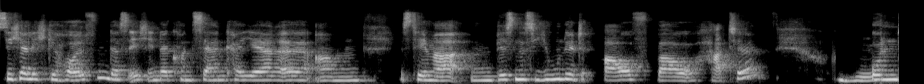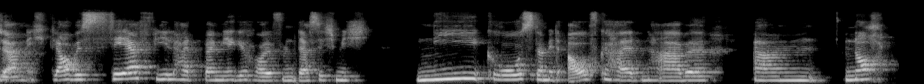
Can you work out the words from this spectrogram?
sicherlich geholfen, dass ich in der Konzernkarriere ähm, das Thema ähm, Business Unit Aufbau hatte. Mhm. Und ähm, ich glaube, sehr viel hat bei mir geholfen, dass ich mich nie groß damit aufgehalten habe, ähm, noch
